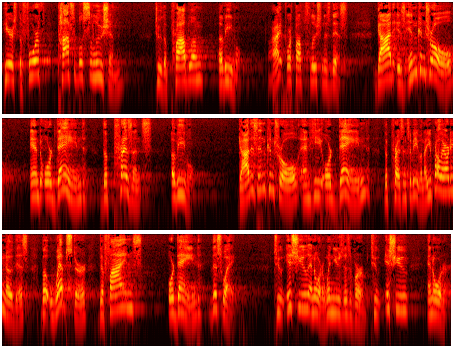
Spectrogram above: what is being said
Here's the fourth possible solution to the problem of evil. All right, fourth possible solution is this God is in control and ordained the presence of evil. God is in control and he ordained the presence of evil. Now, you probably already know this, but Webster defines ordained this way to issue an order, when used as a verb, to issue an order.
